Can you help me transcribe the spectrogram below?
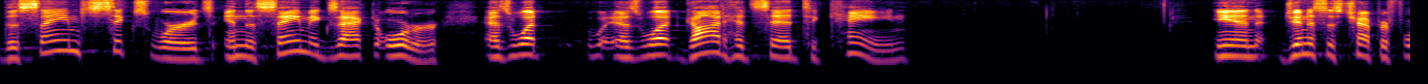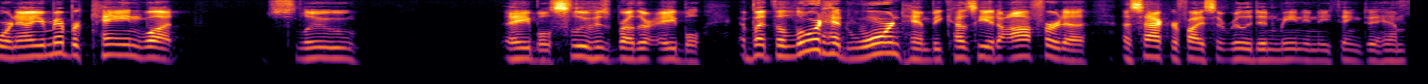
the same six words in the same exact order as what, as what God had said to Cain in Genesis chapter 4. Now, you remember Cain, what? Slew Abel, slew his brother Abel. But the Lord had warned him because he had offered a, a sacrifice that really didn't mean anything to him.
